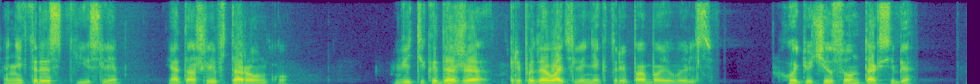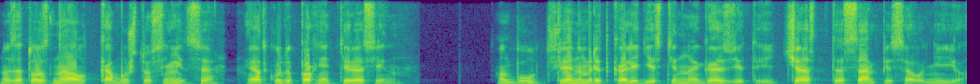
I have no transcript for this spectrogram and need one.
а некоторые стисли и отошли в сторонку. Витика даже преподаватели некоторые побаивались. Хоть учился он так себе, но зато знал, кому что снится и откуда пахнет керосином. Он был членом редколлегии стенной газеты и часто сам писал в нее.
